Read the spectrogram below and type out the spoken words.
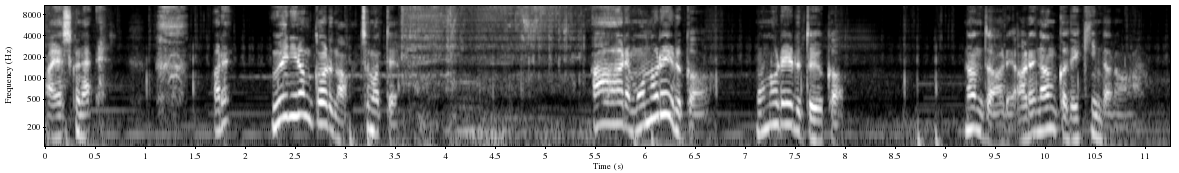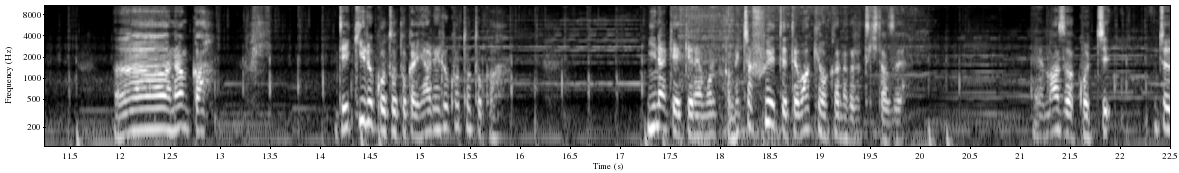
怪しくない。あれ？上になんかあるな。ちょっと待って。あーあれモノレールか。モノレールというか。なんだあれ？あれなんかできんだな。あーなんか。できることとかやれることとか。見なきゃいけないものとかめっちゃ増えててわけわかんなくなってきたぜ。えーまずはこっち。ちょ、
